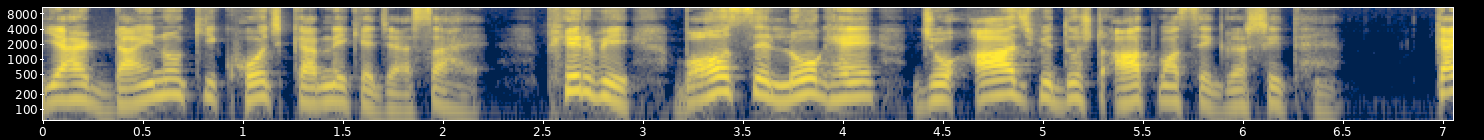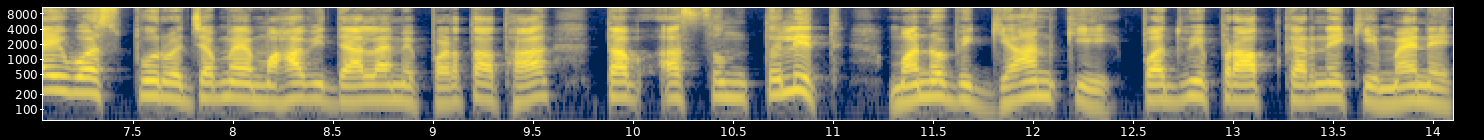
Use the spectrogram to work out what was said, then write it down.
यह डाइनों की खोज करने के जैसा है। फिर भी बहुत से लोग हैं जो आज भी दुष्ट आत्मा से ग्रसित हैं। कई वर्ष पूर्व जब मैं महाविद्यालय में पढ़ता था, तब असंतुलित मनोविज्ञान की पदवी प्राप्त करने की मैंने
